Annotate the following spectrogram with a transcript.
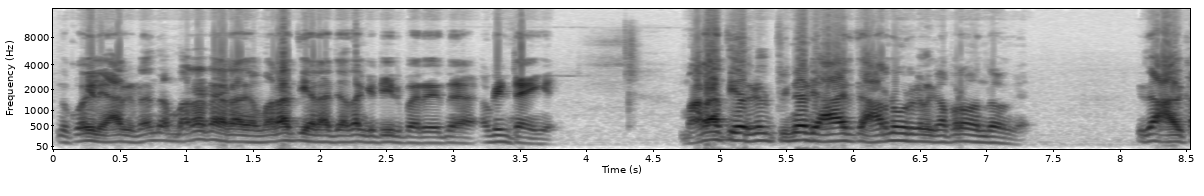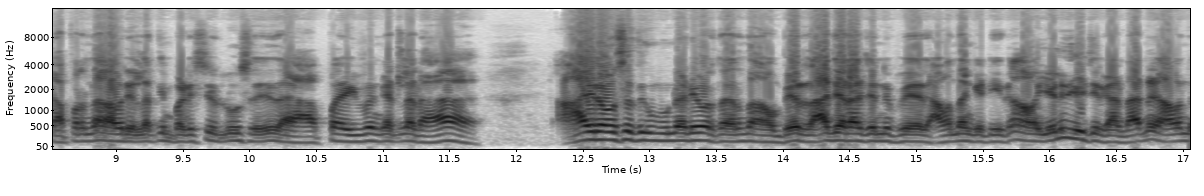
இந்த கோயில் யாருக்குன்னா இந்த மராட்டா ராஜா மராத்திய ராஜா தான் கட்டியிருப்பாரு இந்த அப்படின்ட்டாங்க. மராத்தியர்கள் பின்னாடி ஆயிரத்தி அறநூறுகளுக்கு அப்புறம் வந்தவங்க. இது அதுக்கப்புறம் தான் அவர் எல்லாத்தையும் படிச்சுட்டு லூஸு அப்போ இவன் கட்டலடா. ஆயிரம் வருஷத்துக்கு முன்னாடியே ஒருத்தன் இருந்தான். அவன் பேர் ராஜராஜன்னு பேர். அவன் தான் கட்டியிருக்கான். அவன் எழுதி வச்சிருக்கான்டான்னு அவன்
